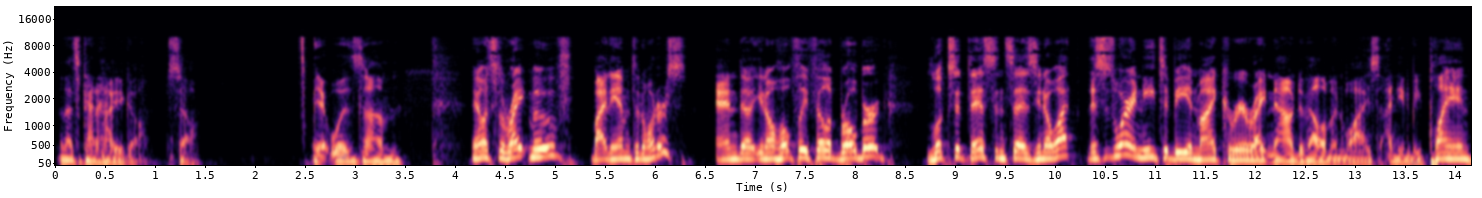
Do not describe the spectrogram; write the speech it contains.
And that's kind of how you go. So it was, um, you know, it's the right move by the Edmonton Oilers. And, uh, you know, hopefully Philip Broberg looks at this and says, you know what? This is where I need to be in my career right now, development wise. I need to be playing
